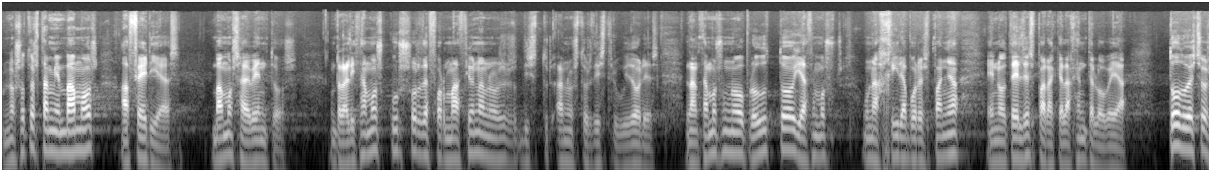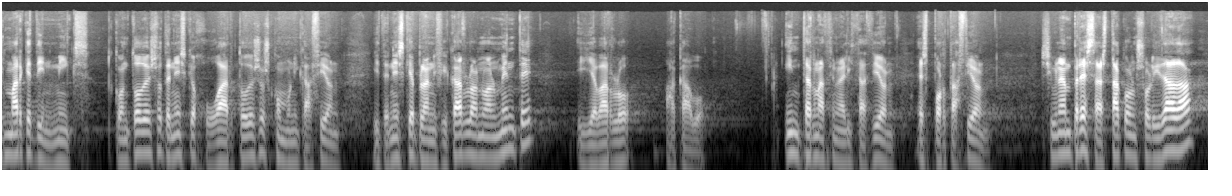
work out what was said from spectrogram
Nosotros también vamos a ferias, vamos a eventos, realizamos cursos de formación a, nuestros distribuidores, lanzamos un nuevo producto y hacemos una gira por España en hoteles para que la gente lo vea. Todo eso es marketing mix. Con todo eso tenéis que jugar, todo eso es comunicación y tenéis que planificarlo anualmente y llevarlo a cabo. Internacionalización, exportación. Si una empresa está consolidada,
